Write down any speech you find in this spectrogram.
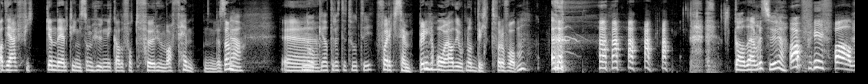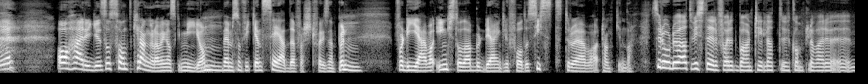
At jeg fikk en del ting som hun ikke hadde fått før hun var 15, liksom. ja, Eh, Nokia 3210? For eksempel, og jeg hadde gjort noe dritt for å få den. Da hadde jeg blitt sur, ja. Å, fy fader. Å, herregud, så sånt krangla vi ganske mye om. Hvem som fikk en CD først, for eksempel. Fordi jeg var yngst, og da burde jeg egentlig få det sist, tror jeg var tanken, da. Tror du at hvis dere får et barn til, at du kommer til å være eh,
